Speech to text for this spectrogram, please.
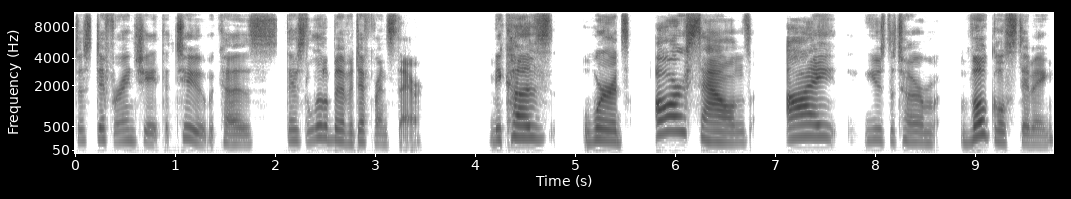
just differentiate the two because there's a little bit of a difference there. Because words are sounds, I use the term vocal stimming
